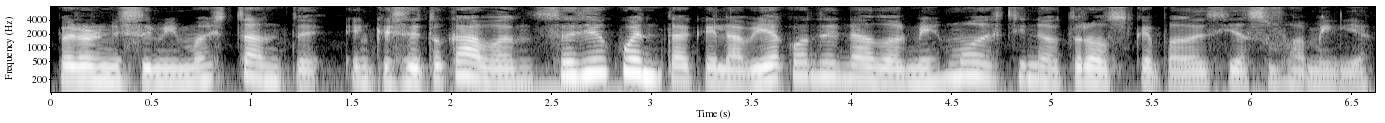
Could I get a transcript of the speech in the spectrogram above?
pero en ese mismo instante en que se tocaban se dio cuenta que la había condenado al mismo destino atroz que padecía su familia.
